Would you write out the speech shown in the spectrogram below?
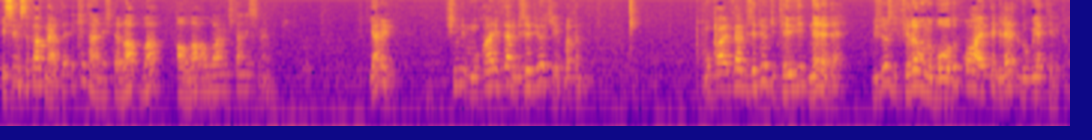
İsim sıfat nerede? İki tane işte. Rab'la Allah, Allah'ın iki tane ismi. Yani şimdi muhalifler bize diyor ki, bakın. Muhalifler bize diyor ki tevhid nerede? Biz diyoruz ki Firavun'u boğduk, o ayette bile rububiyet tevhidi var.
